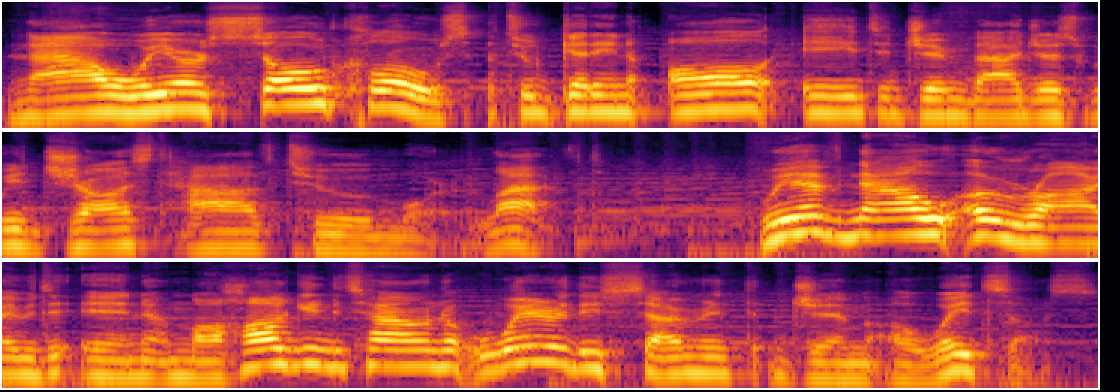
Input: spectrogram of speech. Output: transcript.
Now we are so close to getting all 8 gym badges, we just have 2 more left. We have now arrived in Mahogany Town where the 7th gym awaits us.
